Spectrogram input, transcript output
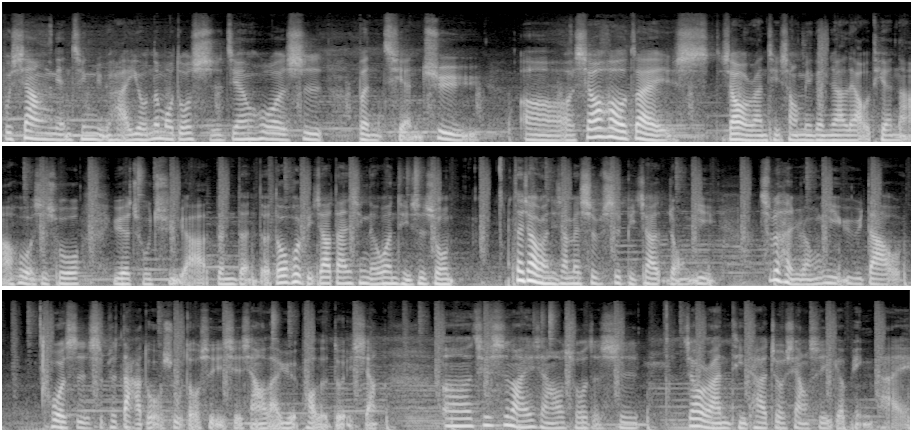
不像年轻女孩有那么多时间，或者是。本钱去呃消耗在交友软体上面跟人家聊天啊，或者是说约出去啊等等的，都会比较担心的问题是说，在交友软体上面是不是比较容易，是不是很容易遇到，或是是不是大多数都是一些想要来约炮的对象？呃，其实玛丽想要说的是，交友软体它就像是一个平台。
